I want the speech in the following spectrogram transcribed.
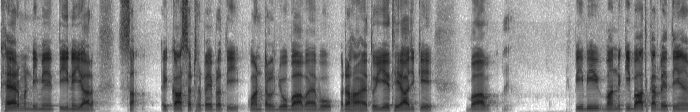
खैर मंडी में तीन हज़ार इकसठ रुपये प्रति क्विंटल जो भाव है वो रहा है। तो ये थे आज के भाव पी बी वन की बात कर लेते हैं।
